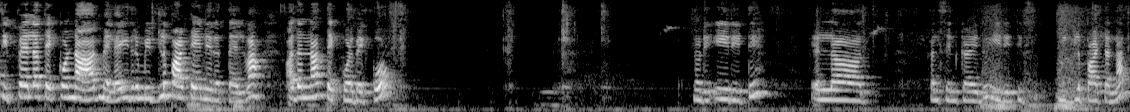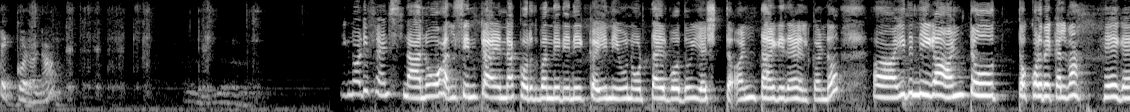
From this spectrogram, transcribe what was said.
ಸಿಪ್ಪೆ ಎಲ್ಲ ತೆಕ್ಕೊಂಡ ಆದ್ಮೇಲೆ ಇದ್ರ ಮಿಡ್ಲ್ ಪಾರ್ಟ್ ಏನಿರುತ್ತೆ ಅಲ್ವಾ? ಅದನ್ನ ತೆಕ್ಕೊಳ್ಬೇಕು. ನೋಡಿ ಈ ರೀತಿ ಎಲ್ಲ ಹಲಸಿನಕಾಯಿದು ಈ ರೀತಿ ಮಿಡ್ಲ್ ಪಾರ್ಟ್ ಅನ್ನ ತೆಕ್ಕೊಳ್ಳೋಣ. ಈಗ ನೋಡಿ ಫ್ರೆಂಡ್ಸ್, ನಾನು ಹಲಸಿನಕಾಯನ್ನ ಕೊರೆದು ಬಂದಿದ್ದೀನಿ. ಕೈ ನೀವು ನೋಡ್ತಾ ಇರ್ಬೋದು ಎಷ್ಟು ಅಂಟಾಗಿದೆ ಹೇಳ್ಕೊಂಡು. ಇದನ್ನೀಗ ಅಂಟು ತಗೊಳ್ಬೇಕಲ್ವಾ ಹೇಗೆ?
